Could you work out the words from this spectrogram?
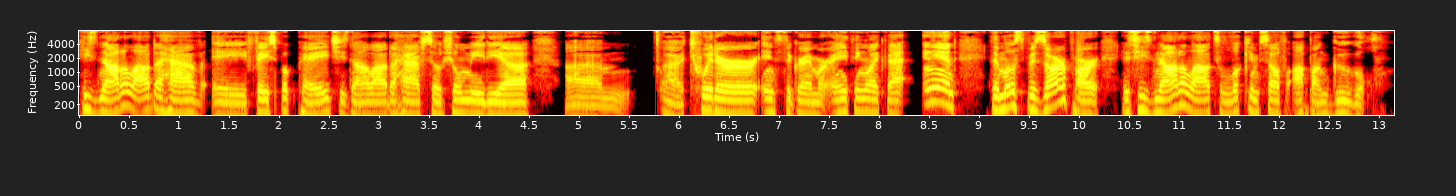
He's not allowed to have a Facebook page. He's not allowed to have social media, um, uh, Twitter, Instagram, or anything like that. And the most bizarre part is he's not allowed to look himself up on Google.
